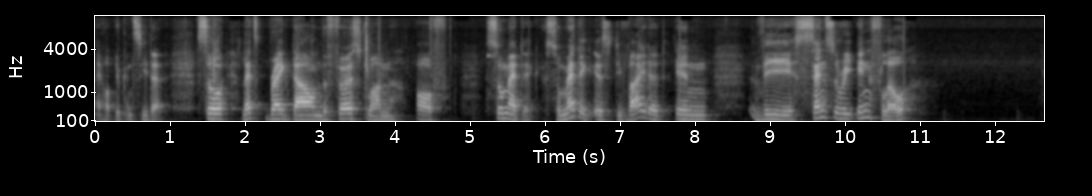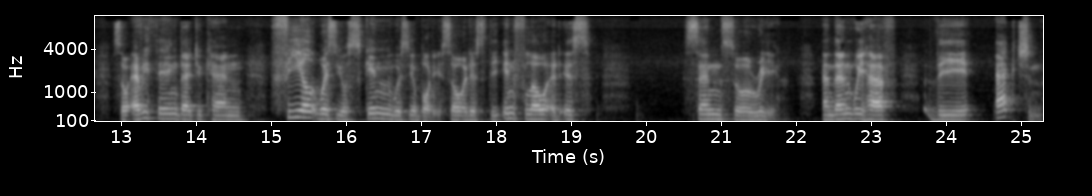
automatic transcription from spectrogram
I hope you can see that. So let's break down the first one of somatic. Somatic is divided in the sensory inflow so everything that you can feel with your skin, with your body. So it is the inflow, it is sensory. And then we have the action.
